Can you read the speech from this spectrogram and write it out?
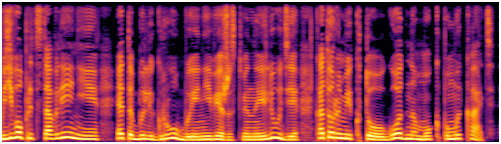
В его представлении это были грубые, невежественные люди, которыми кто угодно мог помыкать.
